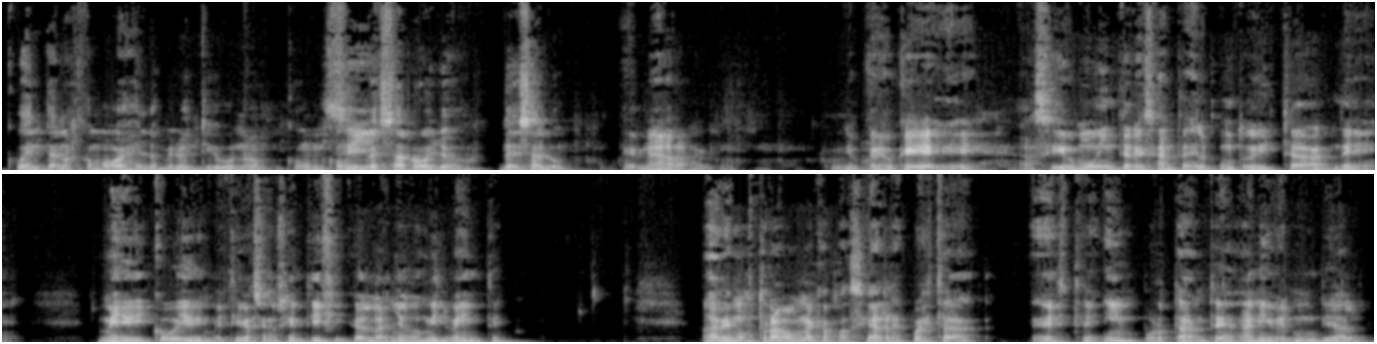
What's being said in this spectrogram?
cuéntanos cómo ves el 2021 con, con desarrollos de salud. Eh, nada, yo creo que eh, ha sido muy interesante desde el punto de vista de médico y de investigación científica el año 2020. Ha demostrado una capacidad de respuesta este, importante a nivel mundial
